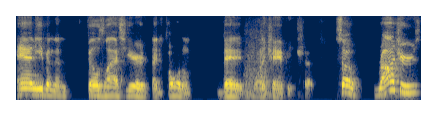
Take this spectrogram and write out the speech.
and even in Phil's last year that he told him they won a championship. So Rodgers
